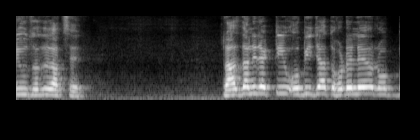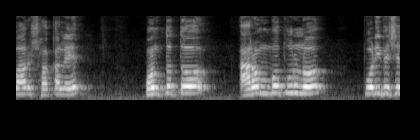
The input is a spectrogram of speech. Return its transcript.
নিউজ হতে যাচ্ছে। রাজধানীর একটি অভিজাত হোটেলে রোববার সকালে অন্তত আরম্ভপূর্ণ পরিবেশে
